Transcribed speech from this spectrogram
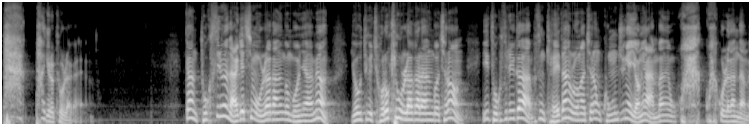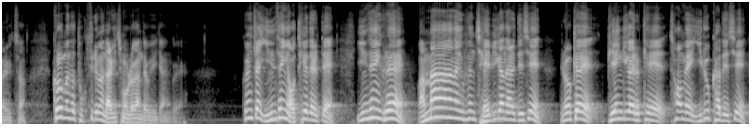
팍팍 이렇게 올라가요. 그러니까 독수리면 날개치면 올라가는 건 뭐냐면 이 어떻게 저렇게 올라가라는 것처럼 이 독수리가 무슨 계단 올라가처럼 공중에 영향 안 받는 확확 올라간단 말이죠. 그렇죠? 그러면서 독수리면 날개치면 올라간다고 얘기하는 거예요. 그러니까 인생이 어떻게 될 때 인생이 그래 완만하게 무슨 제비가 날듯이 이렇게 비행기가 이렇게 처음에 이륙하듯이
